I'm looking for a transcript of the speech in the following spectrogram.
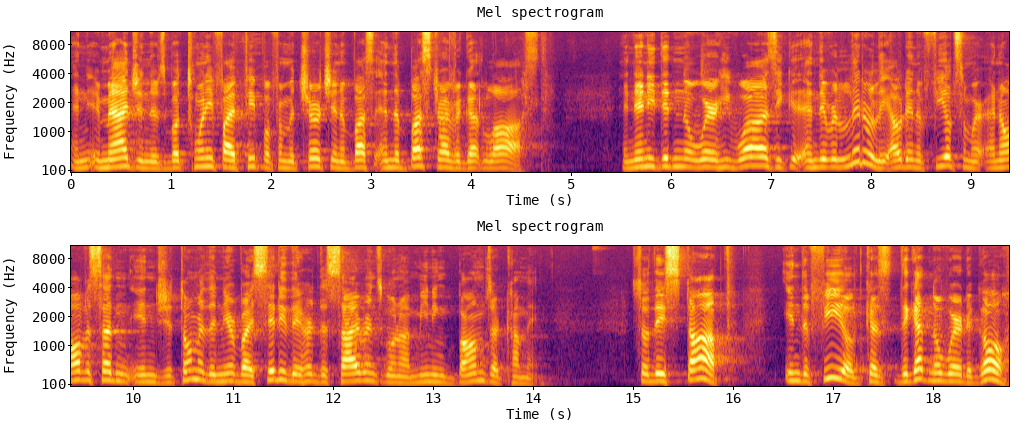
And imagine there's about 25 people from a church in a bus, and the bus driver got lost. And then he didn't know where he was. He could, and they were literally out in a field somewhere. And all of a sudden, in Zhytomyr, the nearby city, they heard the sirens going on, meaning bombs are coming. So they stopped in the field because they got nowhere to go.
